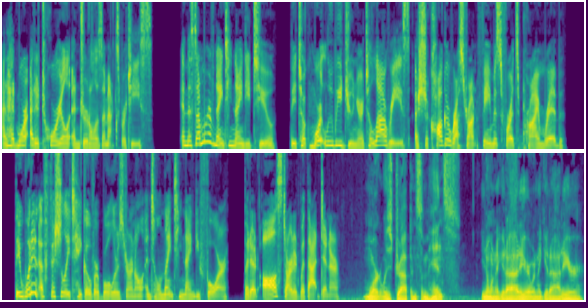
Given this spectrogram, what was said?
and had more editorial and journalism expertise. In the summer of 1992, they took Mort Luby Jr. to Lawry's, a Chicago restaurant famous for its prime rib. They wouldn't officially take over Bowler's Journal until 1994, but it all started with that dinner. Mort was dropping some hints. You know, when I get out of here, when I get out of here.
